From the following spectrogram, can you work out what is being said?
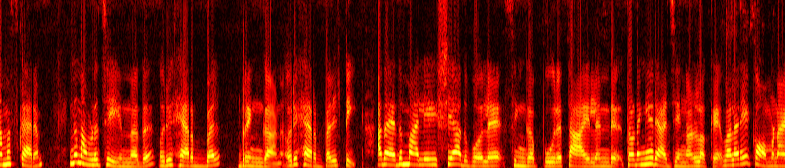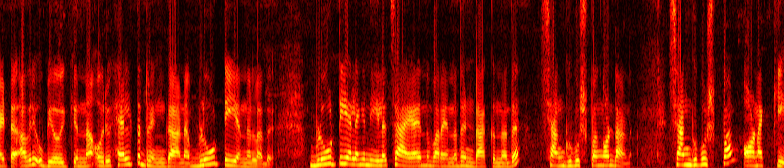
നമസ്കാരം. ഇന്ന് നമ്മൾ ചെയ്യുന്നത് ഒരു ഹെർബൽ ഡ്രിങ്ക് ആണ്. ഒരു ഹെർബൽ ടീ. അതായത് മലേഷ്യ അതുപോലെ സിംഗപ്പൂർ തായ്ലൻഡ് തുടങ്ങിയ രാജ്യങ്ങളിലൊക്കെ വളരെ കോമൺ ആയിട്ട് അവർ ഉപയോഗിക്കുന്ന ഒരു ഹെൽത്ത് ഡ്രിങ്ക് ആണ് ബ്ലൂ ടീ എന്നുള്ളത്. ബ്ലൂ ടീ അല്ലെങ്കിൽ നീലച്ചായ എന്ന് പറയുന്നത് ഉണ്ടാക്കുന്നത് ശംഖുപുഷ്പം കൊണ്ടാണ്. ശംഖുപുഷ്പം ഉണക്കി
